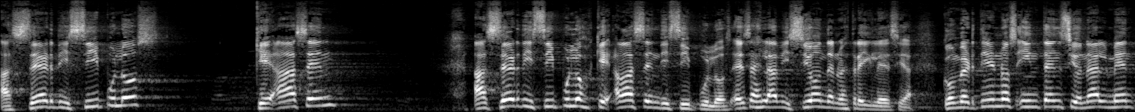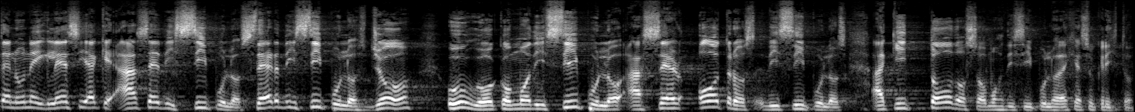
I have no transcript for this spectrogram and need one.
Hacer discípulos que hacen, hacer discípulos que hacen discípulos. Esa es la visión de nuestra iglesia. Convertirnos intencionalmente en una iglesia que hace discípulos, ser discípulos. Yo, Hugo, como discípulo, hacer otros discípulos. Aquí todos somos discípulos de Jesucristo.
